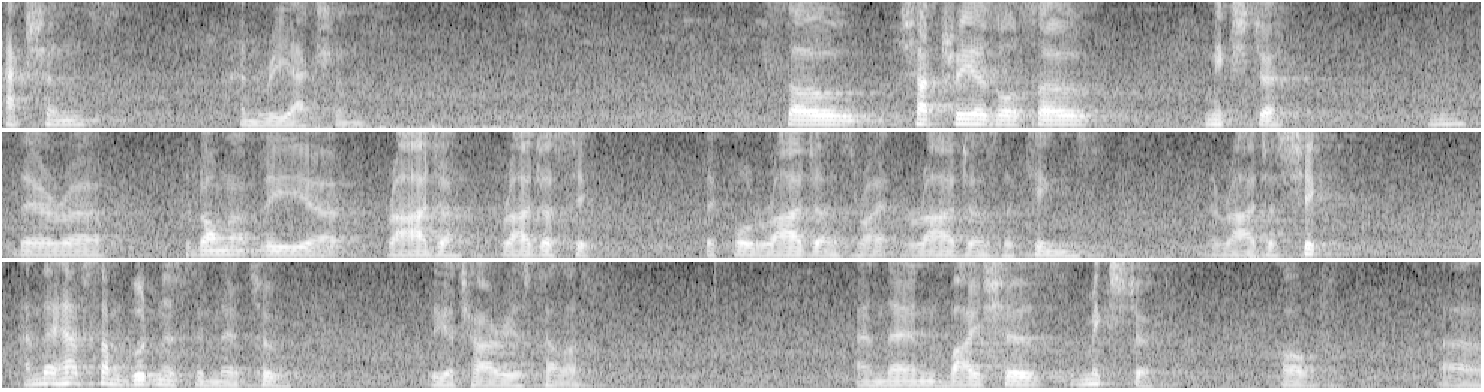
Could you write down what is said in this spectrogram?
actions and reactions. So Kshatriyas also mixture. Hmm? They're uh, predominantly uh, Raja, Rajasic. They're called Rajas, right? Rajas, the kings. The Rajasic. And they have some goodness in there too, the Acharyas tell us. And then Vaishyas, mixture of uh,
